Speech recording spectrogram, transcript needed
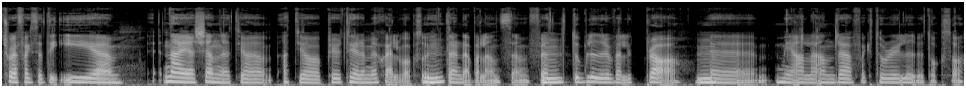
tror jag faktiskt att det är när jag känner att jag, att jag prioriterar mig själv också och Mm. hittar den där balansen. För Mm. att då blir det väldigt bra Mm. eh, med alla andra faktorer i livet också.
